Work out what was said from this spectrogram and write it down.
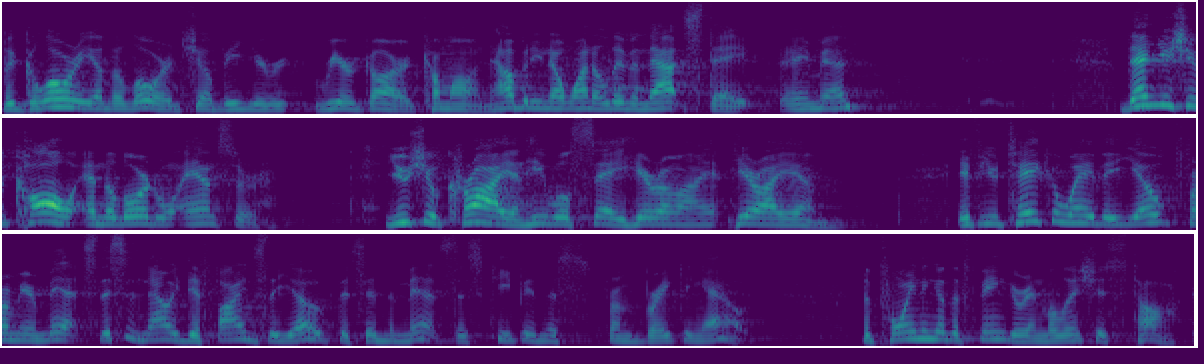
The glory of the Lord shall be your rear guard. Come on. How many don't want to live in that state? Amen. Then you shall call, and the Lord will answer. You shall cry, and he will say, Here am I, here I am. If you take away the yoke from your midst, this is now he defines the yoke that's in the midst that's keeping this from breaking out. The pointing of the finger and malicious talk.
